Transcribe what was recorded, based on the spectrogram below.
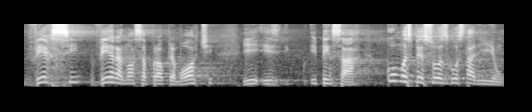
ver-se, ver a nossa própria morte e, e, e pensar como as pessoas gostariam,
